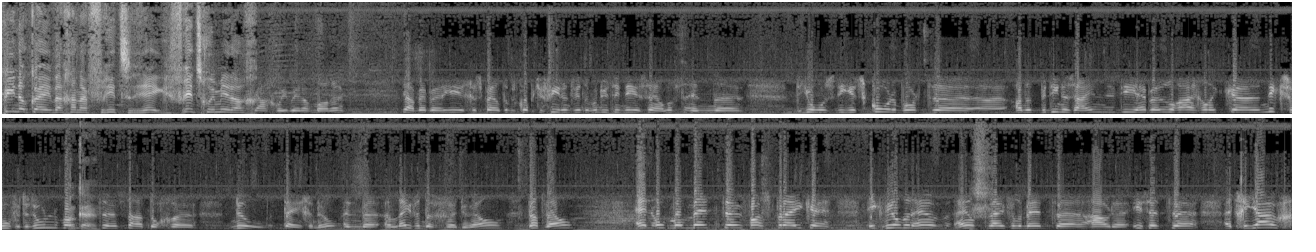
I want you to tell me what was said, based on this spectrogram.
Pinoquet. Wij gaan naar Frits Reek. Frits, goedemiddag. Ja, goedemiddag mannen. Ja, we hebben hier gespeeld op het kopje 24 minuten in de eerste helft. En uh, de jongens die het scorebord uh, aan het bedienen zijn, die hebben nog eigenlijk uh, niks hoeven te doen. Want okay. het staat nog 0 tegen 0. En een levendig duel, dat wel. En op het moment van spreken, ik wilde een heel, heel evenement houden, is het het gejuich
